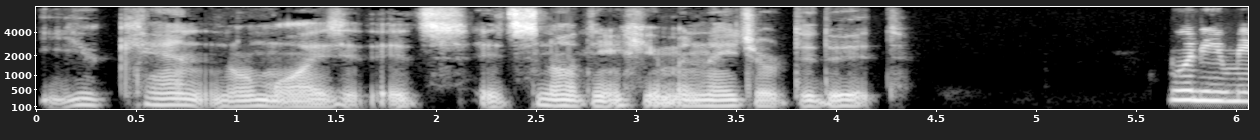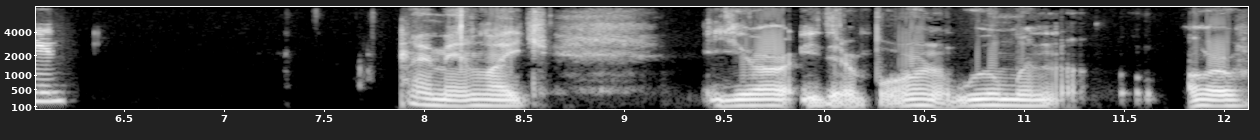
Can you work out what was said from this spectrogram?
you can't normalize it. It's it's not in human nature to do it. What do you mean? I mean, like you're either born woman or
